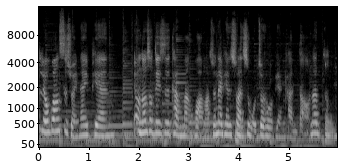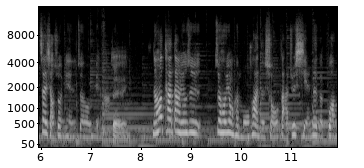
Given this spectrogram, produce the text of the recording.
流光似水那一篇，因为我那时候第一次看漫画嘛，所以那篇算是我最后一篇看到。那嗯，在小说里面也是最后一篇啦。对然后他当然又是最后用很魔幻的手法去写那个光，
